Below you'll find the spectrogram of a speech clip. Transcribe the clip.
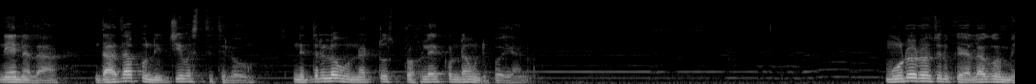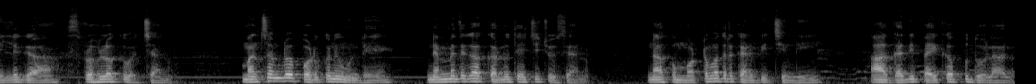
నేనలా దాదాపు నిర్జీవ స్థితిలో నిద్రలో ఉన్నట్టు స్పృహ లేకుండా ఉండిపోయాను. మూడో రోజునకు ఎలాగో మెల్లిగా స్పృహలోకి వచ్చాను. మంచంలో పడుకుని ఉండే నెమ్మదిగా కళ్ళు తెచ్చి చూశాను. నాకు మొట్టమొదట కనిపించింది ఆ గది పైకప్పు దూలాలు.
